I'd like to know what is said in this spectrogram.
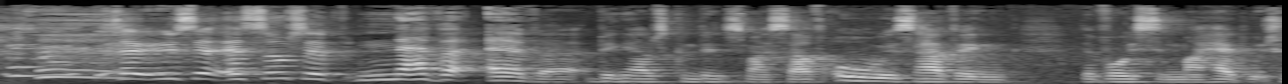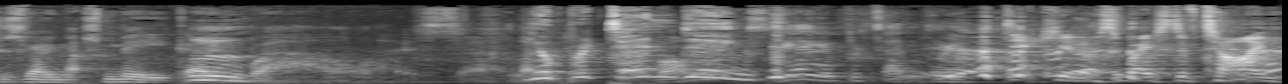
So it was a, a sort of never ever being able to convince myself, always having the voice in my head, which was very much me going, mm. well, Uh, You're pretending. bollocks." Yeah, you're pretending. Ridiculous waste of time.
